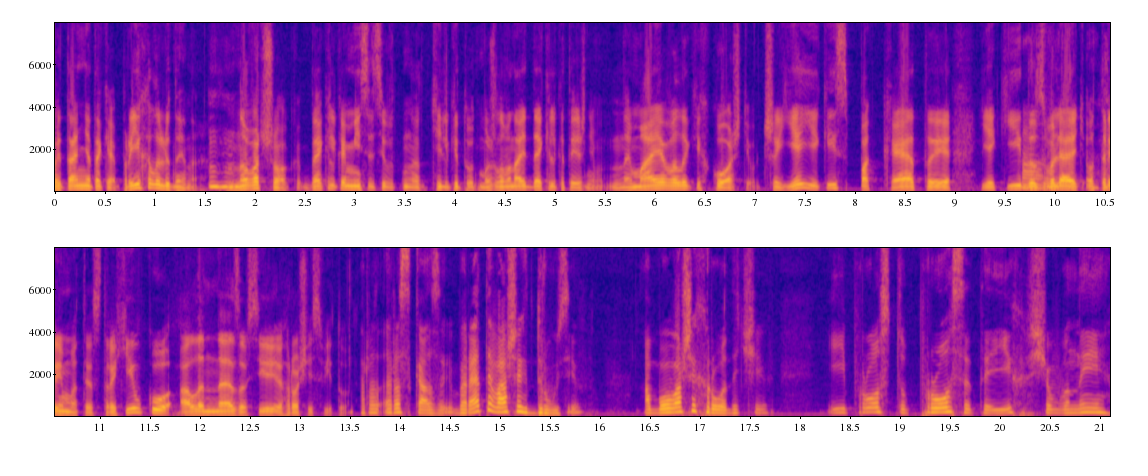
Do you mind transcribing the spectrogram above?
Питання таке: приїхала людина, новачок, декілька місяців тільки тут, можливо, навіть декілька тижнів. Немає великих коштів. Чи є якісь пакети, які А. дозволяють отримати страхівку, але не за всі гроші світу? Розказую, берете ваших друзів або ваших родичів і просто просите їх, щоб вони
